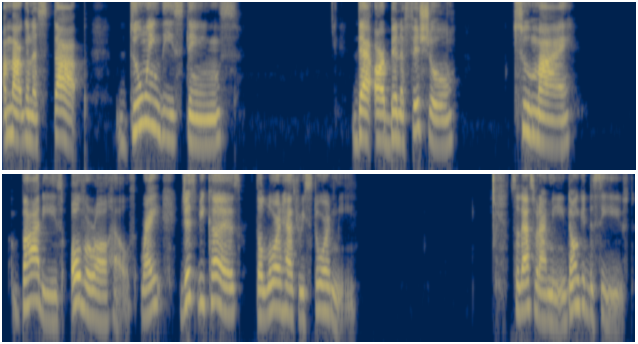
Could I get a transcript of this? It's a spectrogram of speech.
I'm not going to stop doing these things that are beneficial to my body's overall health, right? Just because the Lord has restored me. So that's what I mean. Don't get deceived.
